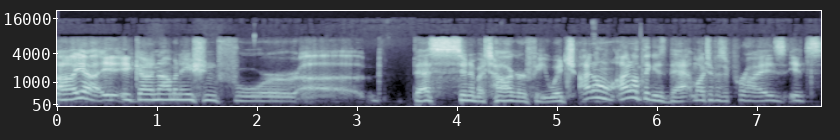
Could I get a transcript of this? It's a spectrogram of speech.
Uh, yeah, it, it, got a nomination for uh, Best Cinematography, which I don't I don't think is that much of a surprise. It's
